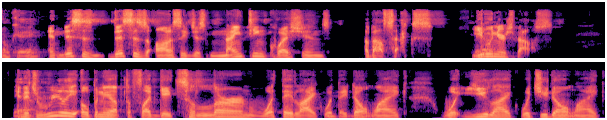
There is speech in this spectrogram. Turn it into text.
Okay. And this is this is honestly just 19 questions about sex, you yeah. and your spouse. Yeah. And it's really opening up the floodgates to learn what they like, what they don't like, what you like, what you don't like,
